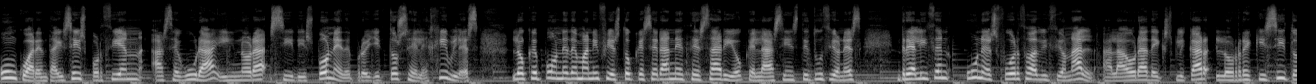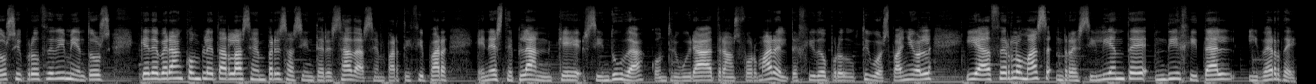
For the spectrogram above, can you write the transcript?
Un 46% asegura e ignora si dispone de proyectos elegibles, lo que pone de manifiesto que será necesario que las instituciones realicen un esfuerzo adicional a la hora de explicar los requisitos y procedimientos que deberán completar las empresas interesadas en participar en este plan, que sin duda contribuirá a transformar el tejido productivo español y a hacerlo más resiliente, digital y verde.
